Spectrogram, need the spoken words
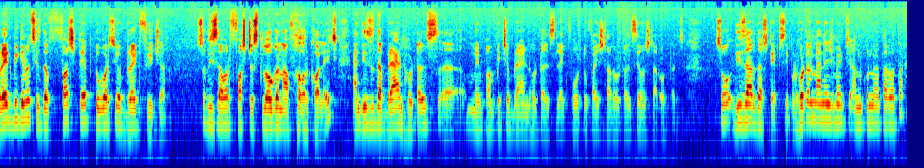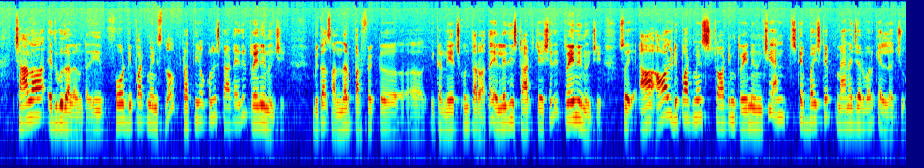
bright beginners is the first step towards your bright future so this our first slogan of our college and this is the brand hotels మేము పంపించే brand hotels like four to five star hotels seven star hotels so these are the steps ఇప్పుడు హోటల్ మేనేజ్మెంట్ అనుకున్న తర్వాత చాలా ఎదుగుదల ఉంటుంది. ఈ ఫోర్ డిపార్ట్మెంట్స్లో ప్రతి ఒక్కరు స్టార్ట్ అయ్యేది ట్రైనింగ్ నుంచి. బికాస్ అందరు పర్ఫెక్ట్ ఇక్కడ నేర్చుకున్న తర్వాత వెళ్ళేది స్టార్ట్ చేసేది ట్రైనింగ్ నుంచి. So all departments starting training నుంచి and step by step manager వరకు వెళ్ళొచ్చు.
